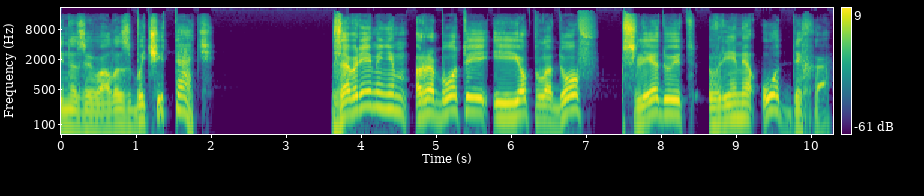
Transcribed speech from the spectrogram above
и называлось бы читать. За временем работы и ее плодов следует время отдыха.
